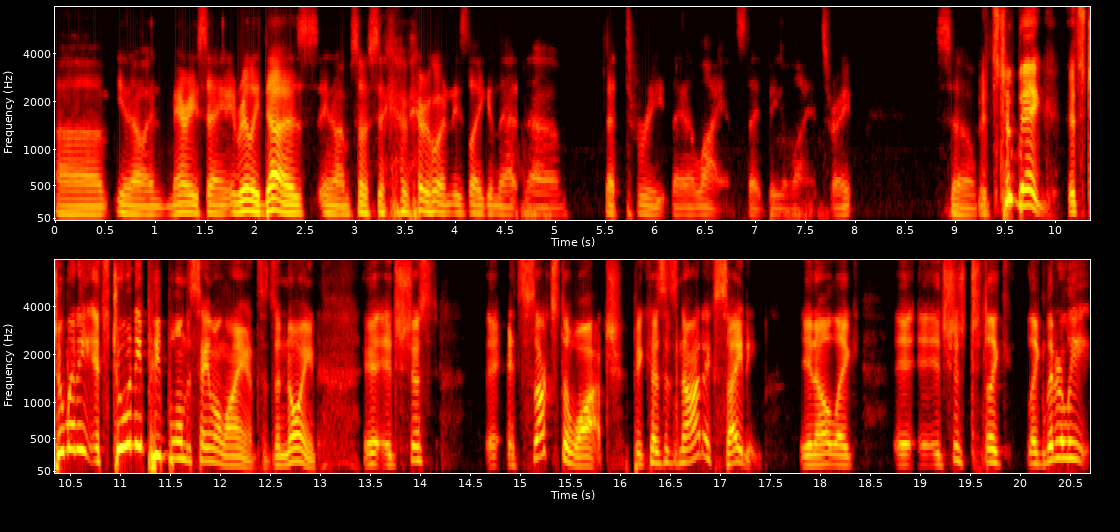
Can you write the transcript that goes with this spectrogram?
Um, you know, and Mary's saying it really does. You know, I'm so sick of everyone is like in that um, that three that alliance, that big alliance, right? So It's too big. It's too many. It's too many people in the same alliance. It's annoying. It, it's just it, it sucks to watch because it's not exciting. You know, like it, it's just like like literally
